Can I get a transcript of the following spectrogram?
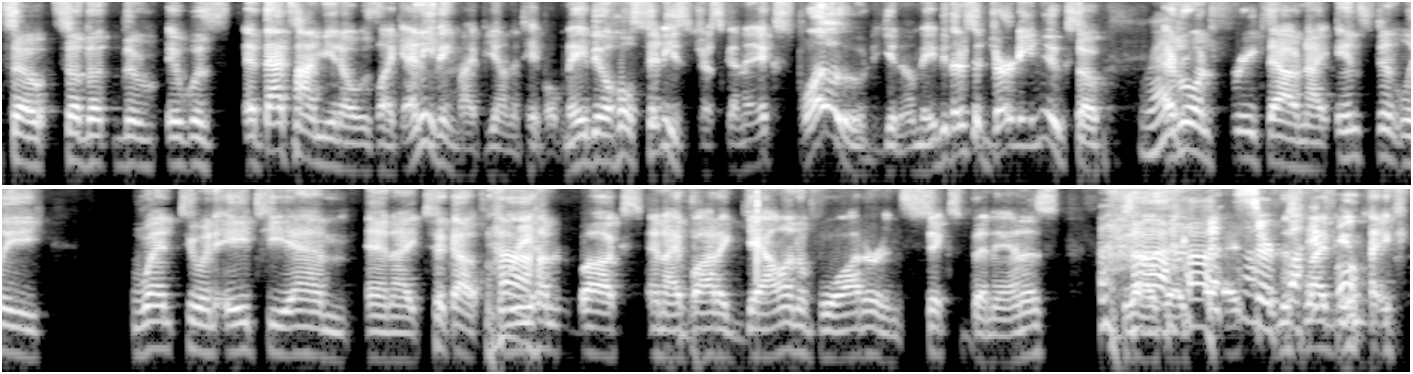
so so the the it was at that time you know it was like anything might be on the table maybe the whole city's just going to explode you know maybe there's a dirty nuke so Right. everyone freaked out and i instantly went to an atm and i took out 300 bucks and i bought a gallon of water and six bananas 'Cause I was like, this might be like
